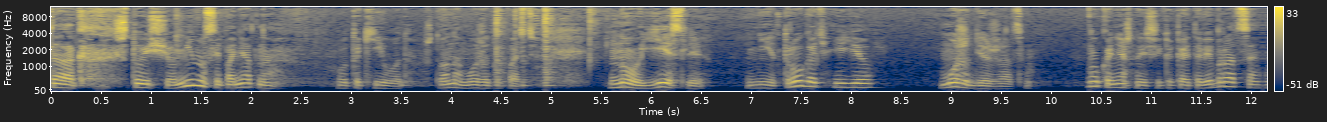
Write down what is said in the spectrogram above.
Так, что еще? Минусы, понятно, вот такие вот, что она может упасть. Но если не трогать ее, может держаться. Ну, конечно, если какая-то вибрация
